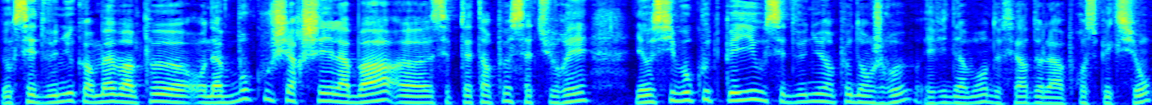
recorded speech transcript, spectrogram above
Donc c'est devenu quand même un peu, on a beaucoup cherché là-bas, euh, c'est peut-être un peu saturé. Il y a aussi beaucoup de pays où c'est devenu un peu dangereux, évidemment, de faire de la prospection.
